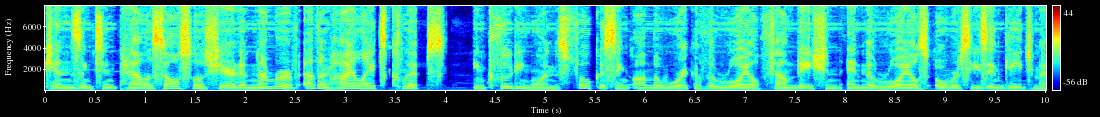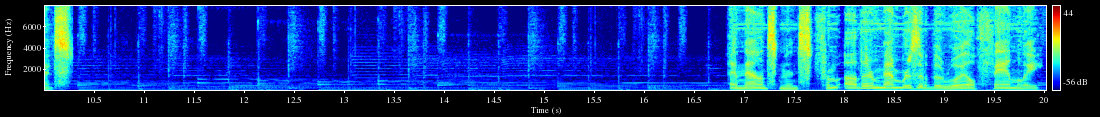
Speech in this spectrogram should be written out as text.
Kensington Palace also shared a number of other highlights clips including ones focusing on the work of the Royal Foundation and the Royals' overseas engagements. Announcements from other members of the royal family,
